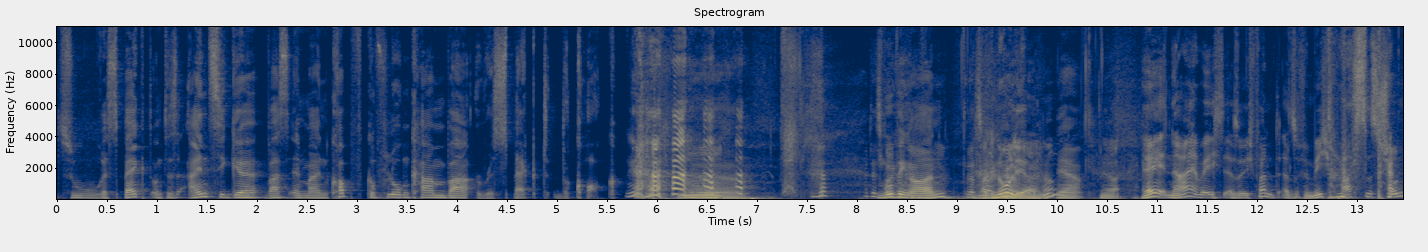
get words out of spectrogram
zu Respekt? Und das Einzige, was in meinen Kopf geflogen kam, war Respect the Cock. äh, Das moving on. Magnolia, ne? Ja. Ja. Hey, nein, aber ich, also ich fand, also für mich passt es schon,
